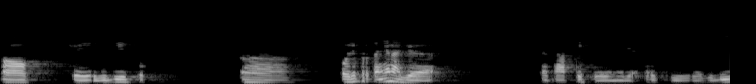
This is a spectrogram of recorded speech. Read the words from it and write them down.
Oke, jadi untuk eh oh ini pertanyaan agak tentatif ya, agak tricky ya. Jadi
